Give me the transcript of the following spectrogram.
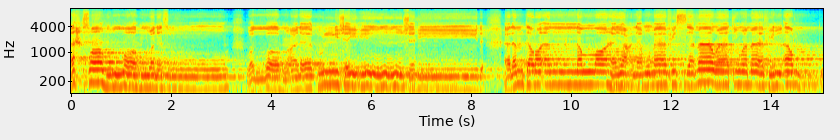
أحصاه الله ونسوه. والله على كل شيء شهيد. ألم تر أن الله يعلم ما في السماوات وما في الأرض؟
